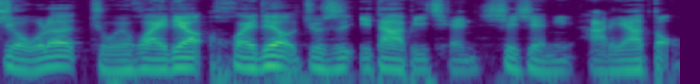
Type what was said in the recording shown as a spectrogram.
久了就会坏掉，坏掉就是一大笔钱。谢谢你，阿里阿斗。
